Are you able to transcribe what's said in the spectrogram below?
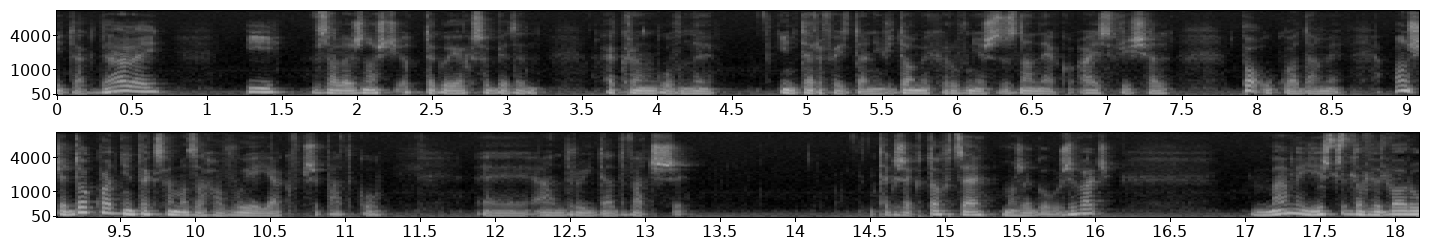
i tak dalej. I w zależności od tego, jak sobie ten ekran główny, interfejs dla niewidomych, również znany jako Ice Free Shell, poukładamy. On się dokładnie tak samo zachowuje jak w przypadku e, Androida 2.3. Także kto chce, może go używać. Mamy jeszcze do wyboru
